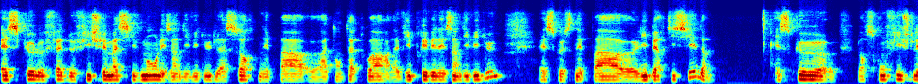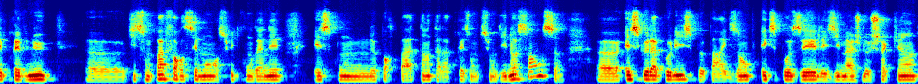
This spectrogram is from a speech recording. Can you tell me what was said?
Est-ce que le fait de ficher massivement les individus de la sorte n'est pas attentatoire à la vie privée des individus? Est-ce que ce n'est pas liberticide? Est-ce que euh, lorsqu'on fiche les prévenus euh, qui ne sont pas forcément ensuite condamnés, est-ce qu'on ne porte pas atteinte à la présomption d'innocence? Euh, Est-ce que la police peut, par exemple, exposer les images de chacun,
